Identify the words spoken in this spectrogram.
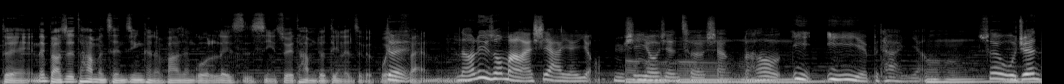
对，那表示他们曾经可能发生过类似事情，所以他们就定了这个规对范。然后，例如说马来西亚也有女性优先车厢，嗯然后意意义也不太一样。所以我觉得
